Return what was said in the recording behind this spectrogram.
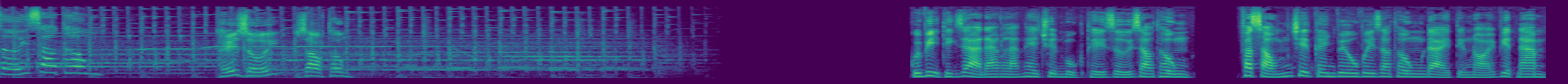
giới giao thông Thế giới giao thông Quý vị thính giả đang lắng nghe chuyên mục Thế giới giao thông phát sóng trên kênh VOV Giao thông Đài Tiếng Nói Việt Nam.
